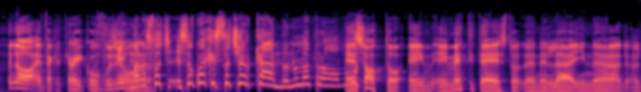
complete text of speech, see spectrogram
no è perché crei confusione eh, ma lo sto, sto qua che sto cercando non la trovo è sotto e, e metti testo eh, nel, in, eh,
